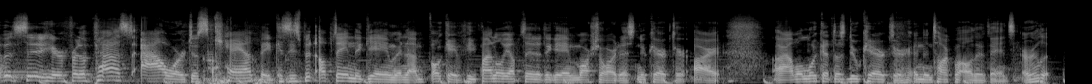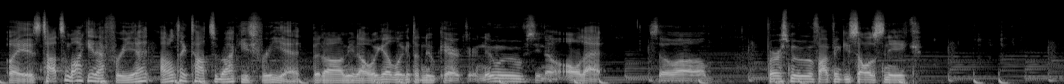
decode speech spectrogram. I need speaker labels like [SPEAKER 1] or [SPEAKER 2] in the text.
[SPEAKER 1] I've been sitting here for the past hour just camping because he's been updating the game and I'm okay. He finally updated the game. Martial artist, new character. All right, all right. I'm gonna look at this new character and then talk about other things. Early, wait, is Tatsumaki not free yet? I don't think Tatsumaki's free yet. But um, you know, we gotta look at the new character, new moves, you know, all that. So um, first move, I think you saw the sneak.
